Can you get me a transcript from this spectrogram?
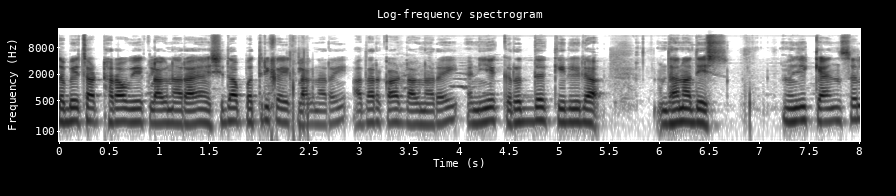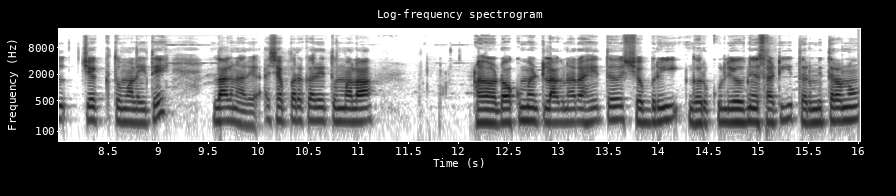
सभेचा ठराव एक लागणार आहे शिधापत्रिका एक लागणार आहे आधार कार्ड लागणार आहे आणि एक रद्द केलेला धनादेश म्हणजे कॅन्सल चेक तुम्हाला इथे लागणार आहे. अशा प्रकारे तुम्हाला डॉक्युमेंट लागणार आहेत शबरी घरकुल योजनेसाठी तर मित्रांनो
